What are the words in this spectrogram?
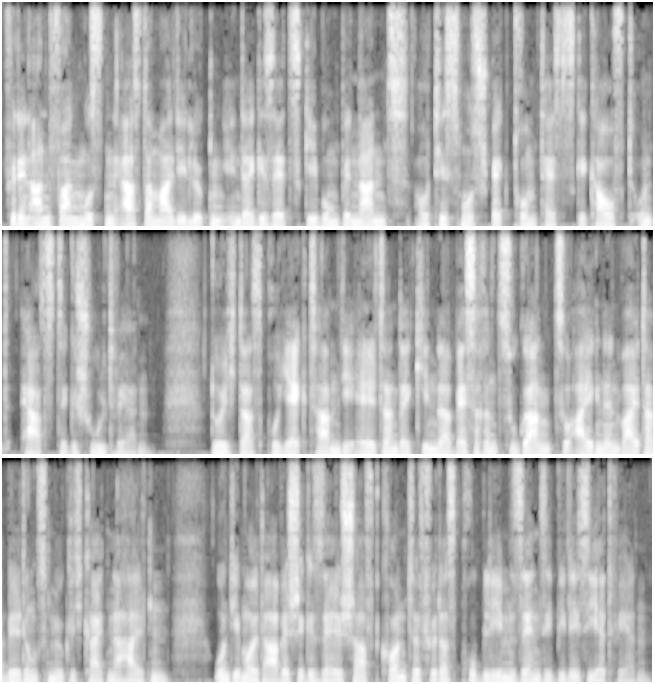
Für den Anfang mussten erst einmal die Lücken in der Gesetzgebung benannt, Autismus-Spektrum-Tests gekauft und Ärzte geschult werden. Durch das Projekt haben die Eltern der Kinder besseren Zugang zu eigenen Weiterbildungsmöglichkeiten erhalten und die moldawische Gesellschaft konnte für das Problem sensibilisiert werden.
